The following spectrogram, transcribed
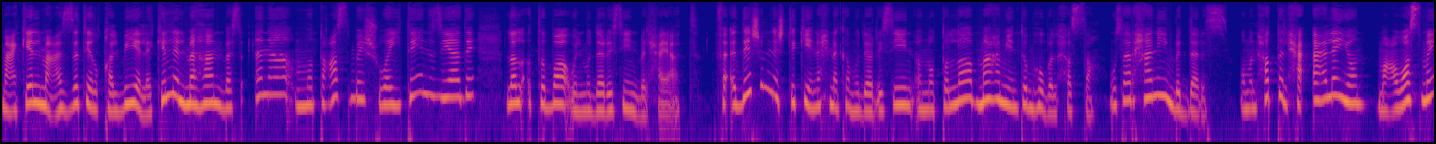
مع كل معزتي القلبية لكل المهن بس أنا متعصبة شويتين زيادة للأطباء والمدرسين بالحياة. فقديش بنشتكي نحن كمدرسين إنه الطلاب ما عم ينتبهوا بالحصة وسرحانين بالدرس ومنحط الحق عليهم مع وصمة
